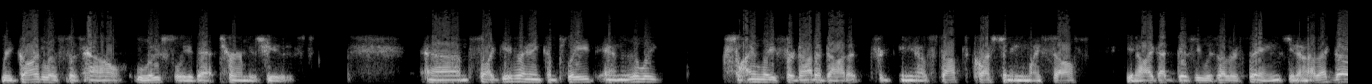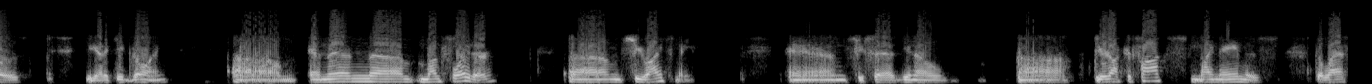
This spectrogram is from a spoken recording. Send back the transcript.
regardless of how loosely that term is used. Um, so I gave her an incomplete and really finally forgot about it. You know, stopped questioning myself. You know, I got busy with other things. You know how that goes. You got to keep going. Um, and then uh, months later, um, she writes me and she said, you know, uh, dear Dr. Fox, my name is the last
